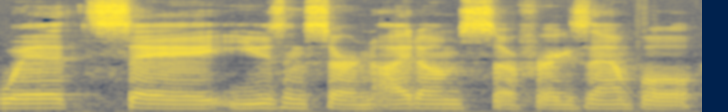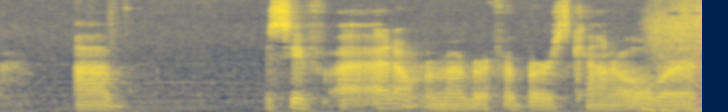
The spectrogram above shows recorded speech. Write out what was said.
with, say, using certain items. So for example, uh, see if I don't remember if a burst counter will work.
